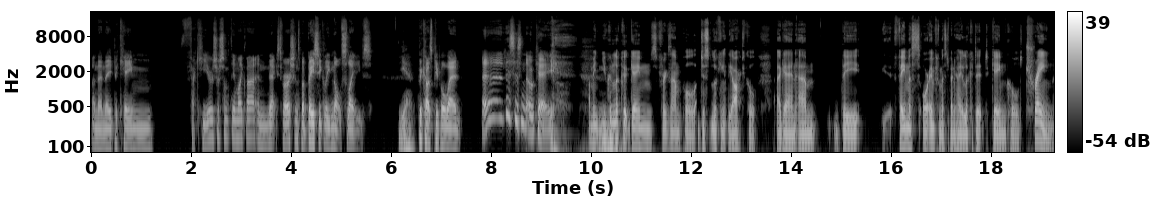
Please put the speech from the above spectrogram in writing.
and then they became fakirs or something like that in next versions, but basically not slaves. Yeah, because people went, uh, "This isn't okay." I mean, you can look at games, for example, just looking at the article again. Um, the famous or infamous, depending how you look at it, game called Train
